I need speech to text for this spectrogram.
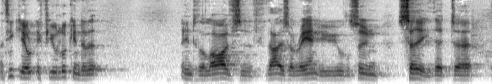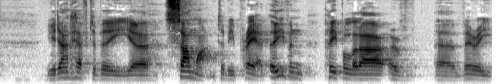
I think if you look into the, into the lives of those around you, you'll soon see that uh, you don't have to be uh, someone to be proud. Even people that are of uh, very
